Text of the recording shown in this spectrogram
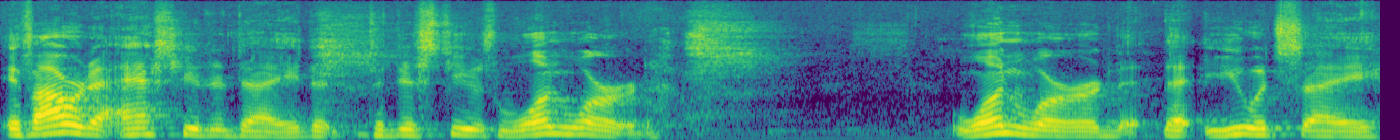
if I were to ask you today to, to just use one word, one word that, that you would say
